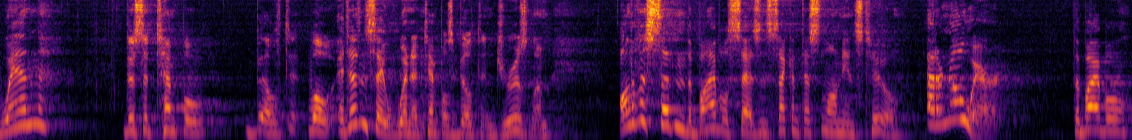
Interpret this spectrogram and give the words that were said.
when there's a temple built, well, it doesn't say when a temple's built in Jerusalem. All of a sudden, the Bible says in Second Thessalonians 2, out of nowhere, the Bible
